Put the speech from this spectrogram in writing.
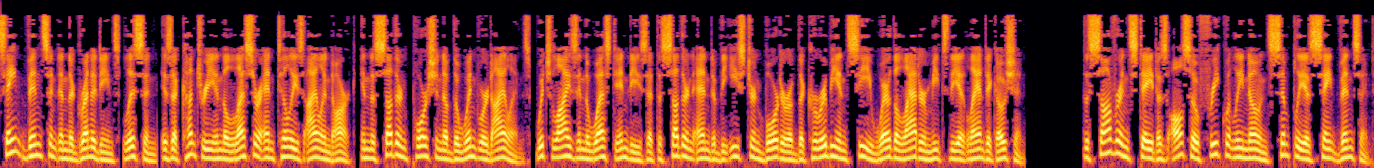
Saint Vincent and the Grenadines listen is a country in the Lesser Antilles Island arc, in the southern portion of the Windward Islands, which lies in the West Indies at the southern end of the eastern border of the Caribbean Sea where the latter meets the Atlantic Ocean. The sovereign state is also frequently known simply as Saint Vincent.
